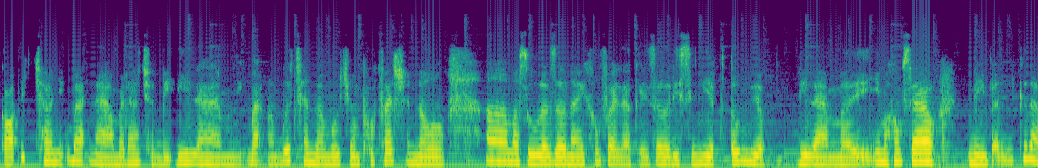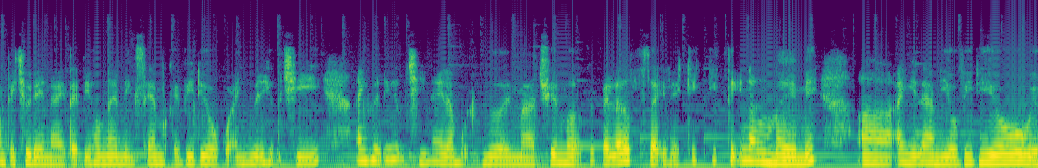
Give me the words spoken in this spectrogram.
có ích cho những bạn nào mà đang chuẩn bị đi làm, những bạn mà bước chân vào môi trường professional. À, mặc dù là giờ này không phải là cái giờ đi sinh nghiệp tốt nghiệp đi làm mấy nhưng mà không sao mình vẫn cứ làm cái chủ đề này tại vì hôm nay mình xem một cái video của anh Nguyễn Hữu Trí anh Nguyễn Hữu Trí này là một người mà chuyên mở các cái lớp dạy về cái, cái kỹ năng mềm ấy à, anh ấy làm nhiều video về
